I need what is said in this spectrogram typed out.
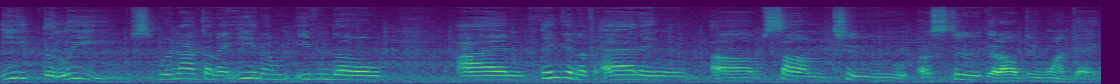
eat the leaves. We're not going to eat them even though I'm thinking of adding uh, some to a stew that I'll do one day.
